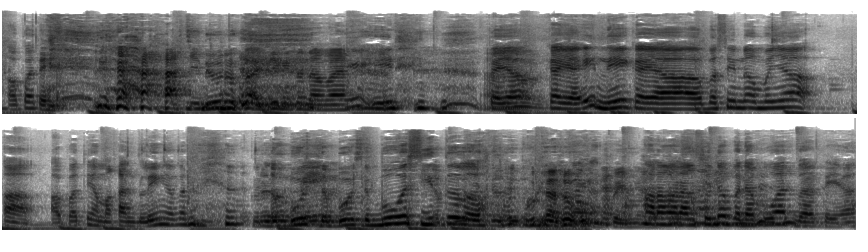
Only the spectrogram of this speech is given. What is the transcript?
Apa teh? Ciduru anjing itu namanya ini kayak kayak ini kayak apa sih namanya? Ah, apa tuh yang makan beling apa namanya? debus debus Debus gitu loh. lumping Orang-orang Sunda pada kuat berarti ya.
